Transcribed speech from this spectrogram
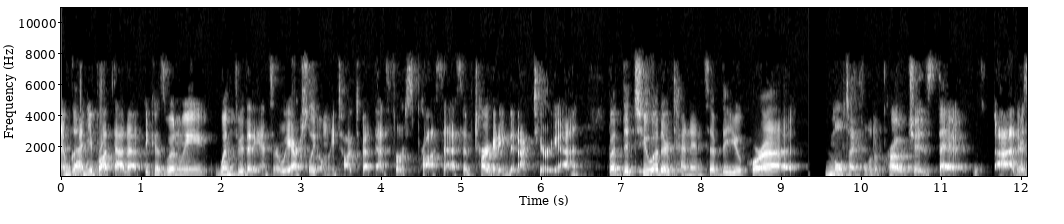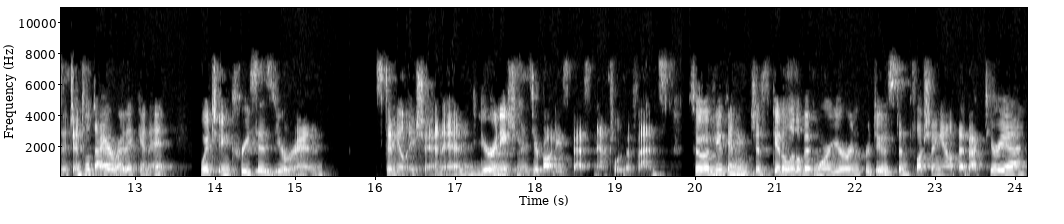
I'm glad you brought that up because when we went through that answer, we actually only talked about that first process of targeting the bacteria. But the two other tenets of the Uqora multifold approach is that uh, there's a gentle diuretic in it which increases urine stimulation and urination is your body's best natural defense. So if you can just get a little bit more urine produced and flushing out that bacteria,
